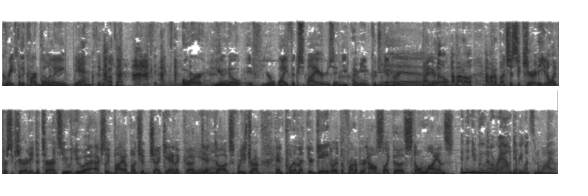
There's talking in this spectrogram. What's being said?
Great for the carpool lane. Yeah. Think about that. Sit next to you. Or, you know, if your wife expires and you, I mean, could you get hurt? I don't know. How about a how about a bunch of security? You know, like for security deterrence, you you uh, actually buy a bunch of gigantic uh, Yeah. dead dogs, freeze dry 'em, and put them at your gate or at the front of your house, like the stone lions. And then you move them around every once in a while.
